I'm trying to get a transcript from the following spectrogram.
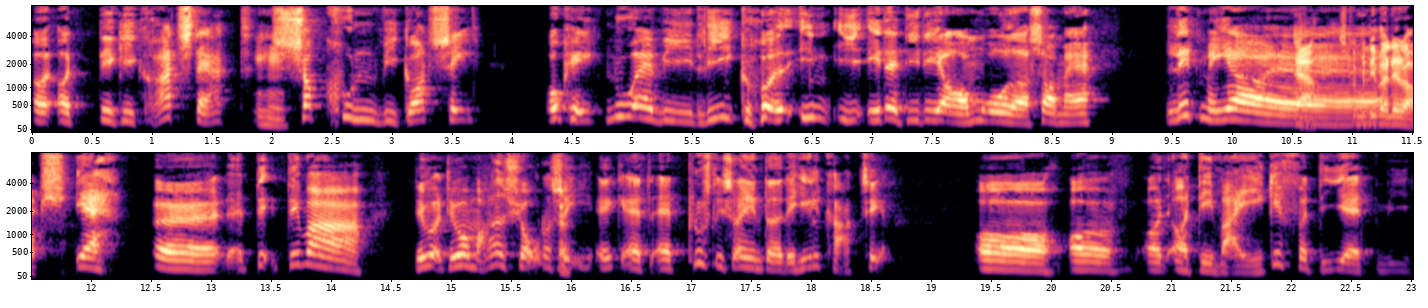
og, og det gik ret stærkt, Mhm. mm-hmm. så kunne vi godt se, okay, nu er vi lige gået ind i et af de der områder, som er lidt mere... Øh, ja, skal man lige være lidt ops. Ja, øh, det, det, var, det, var, det var meget sjovt at se, ikke? At, at pludselig så ændrede det hele karakter. Og, og, og, og det var ikke fordi, at vi,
